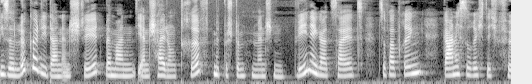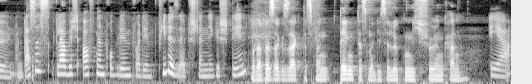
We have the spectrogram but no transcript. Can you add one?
diese Lücke, die dann entsteht, wenn man die Entscheidung trifft, mit bestimmten Menschen weniger Zeit zu verbringen, gar nicht so richtig füllen. Und das ist, glaube ich, oft ein Problem, vor dem viele Selbstständige stehen. Oder besser gesagt, dass man denkt, dass man diese Lücken nicht füllen kann. Ja,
